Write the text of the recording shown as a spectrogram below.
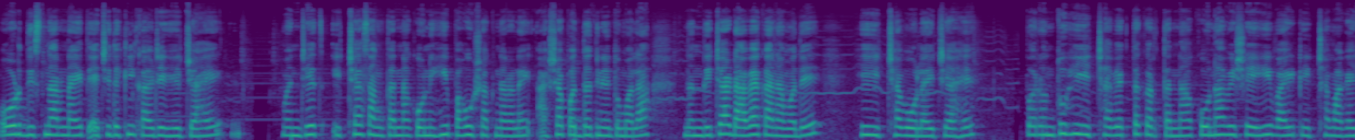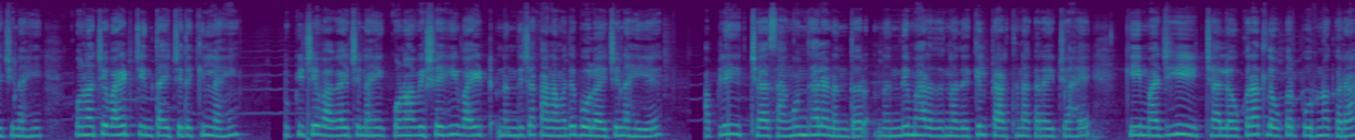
ओढ दिसणार नाहीत याची देखील काळजी घ्यायची आहे. म्हणजेच इच्छा सांगताना कोणीही पाहू शकणार नाही अशा पद्धतीने तुम्हाला नंदीच्या डाव्या कानामध्ये ही इच्छा बोलायची आहे. परंतु ही इच्छा व्यक्त करताना कोणाविषयीही वाईट इच्छा मागायची नाही कोणाची वाईट चिंतायची देखील नाही. चुकीचे वागायचे नाही कोणाविषयीही वाईट नंदीच्या कानामध्ये बोलायचे नाही आहे आपली इच्छा सांगून झाल्यानंतर नंदी महाराजांना देखील प्रार्थना करायची आहे की माझी ही इच्छा लवकरात लवकर पूर्ण करा.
